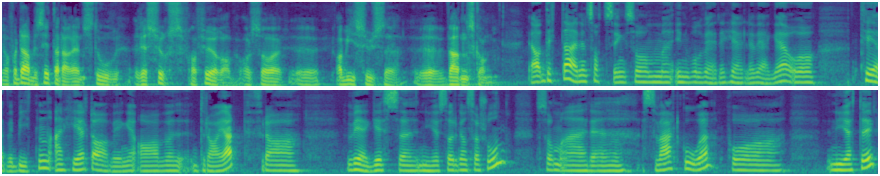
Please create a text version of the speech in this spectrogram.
Ja, for der besitter dere en stor ressurs fra før av, altså eh, avishuset eh, Verdensgang. Ja, dette er en satsing som involverer hele VG. og TV-biten er helt avhengig av drahjelp fra VGs eh, nyhetsorganisasjon, som er eh, svært gode på nyheter.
